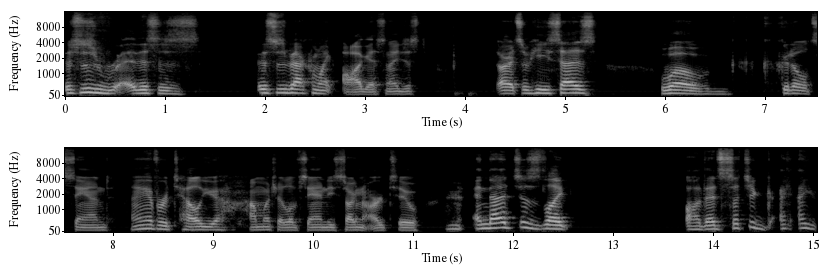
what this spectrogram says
This is this is this is back from like August, and I just all right. So he says, "Whoa, good old sand." I ever tell you how much I love sand. He's talking to R2. And that's just like oh, that's such a I, I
